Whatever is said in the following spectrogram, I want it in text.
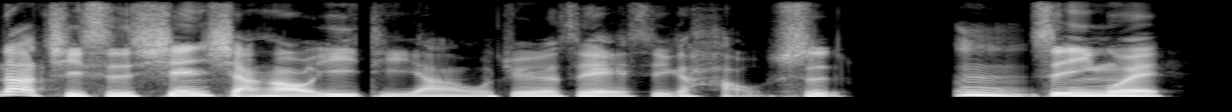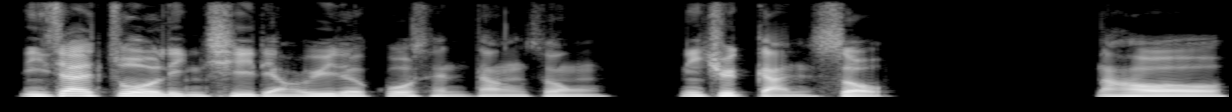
那其实先想好议题啊，我觉得这也是一个好事，嗯。是因为你在做灵气疗愈的过程当中，你去感受，然后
